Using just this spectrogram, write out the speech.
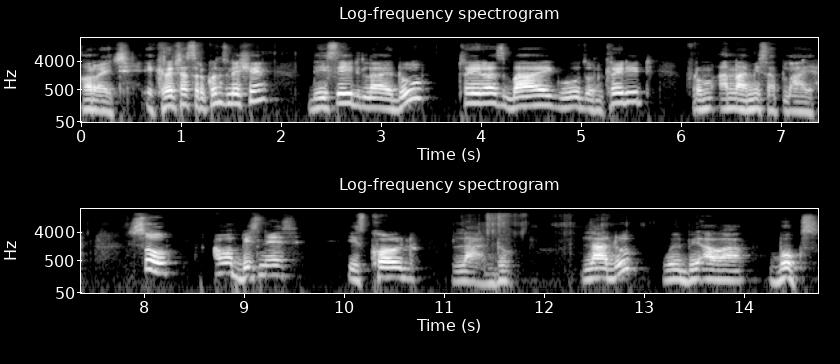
All right. A creditors reconciliation. They said Ladu traders buy goods on credit from Anami supplier. So our business is called Ladu. Ladu will be our books.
